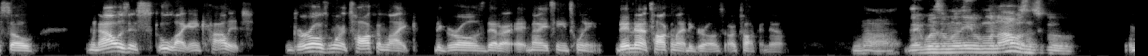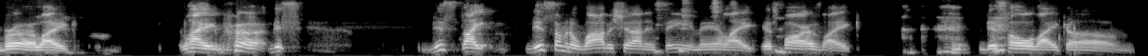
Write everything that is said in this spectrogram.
So when I was in school, like in college, girls weren't talking like the girls that are at 19, 20. They're not talking like the girls are talking now. No, they wasn't when even when I was in school. Bro, like, like, bro, this, this, like, this some of the wildest shit I done seen, man. Like, as far as like this whole like, um,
